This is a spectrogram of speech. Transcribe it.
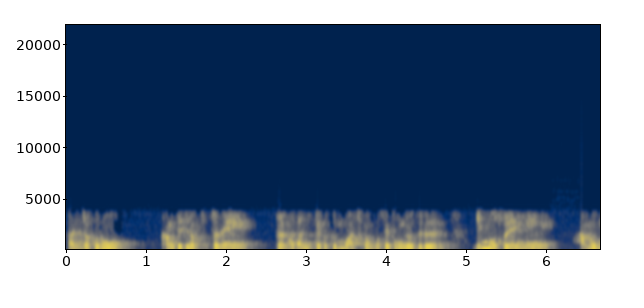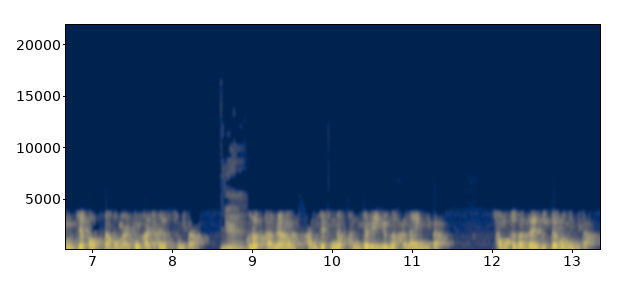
단적으로 강제징역 직전에 변 하사님께서 근무하시던 곳의 동료들은 임무 수행에 아무 문제가 없다고 말씀까지 하셨습니다. 예. 그렇다면 강제 징역 판결의 이유는 하나입니다. 성전환자이기 때문입니다.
